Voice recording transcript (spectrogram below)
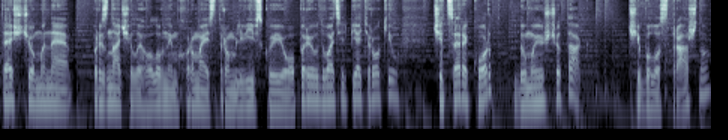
Те, що мене призначили головним хормейстером Львівської опери у 25 років, чи це рекорд? Думаю, що так. Чи було страшно?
